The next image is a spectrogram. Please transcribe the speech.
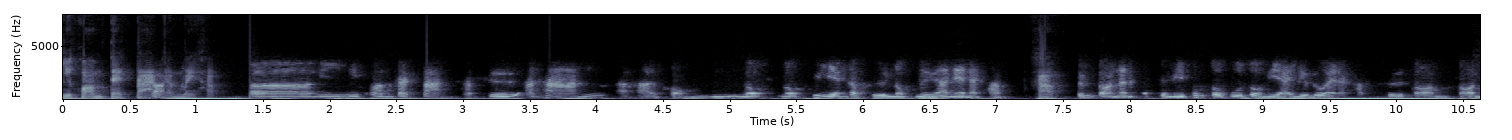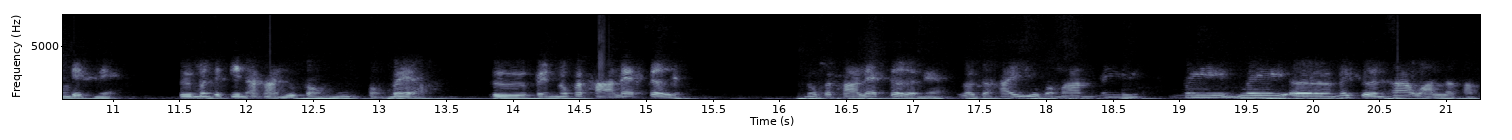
มีความแตกต่างกันไหมครับเอ่อมีมีความแตกต่างครับ คืออาหารอาหารของนกนกที่เลี้ยงกับพื้นนกเนื้อเนี่ยนะครับครับ ซึ่งตอนนั้นจะมีพวกตัวผู้ตัวเมียอยู่ด้วยนะครับ คือตอนตอนเด็กเนี่ย คือมันจะกินอาหารอยู่สองสองแบบ คือเป็นนกกระทาแรกเกิด นกกระทาแรกเกิดเนี่ย เราจะให้อยู่ประมาณไม่ไม่ไม่เออไม่เกินห้าวันแหละครับ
